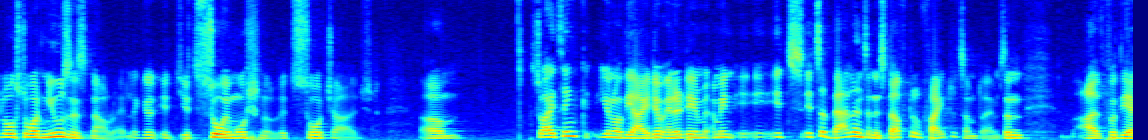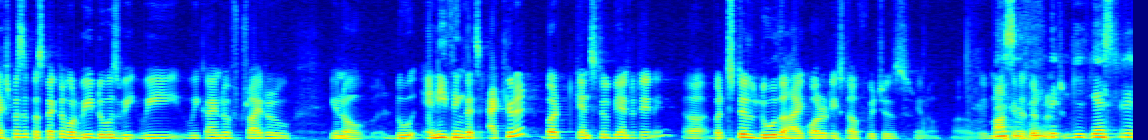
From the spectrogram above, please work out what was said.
close to what news is now, right? Like it, it's so emotional, it's so charged. Um, so I think you know the idea of entertainment. I mean, it's it's a balance, and it's tough to fight it sometimes. And uh, for the expressive perspective, what we do is we we we kind of try to you know do anything that's accurate but can still be entertaining, uh, but still do the high quality stuff, which is you know uh, we market the as thing. different. That yesterday,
